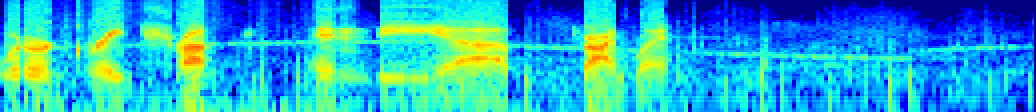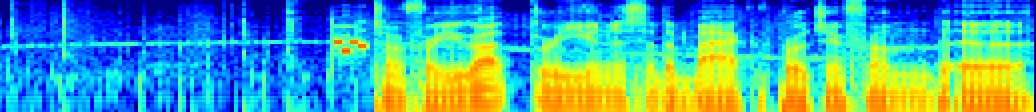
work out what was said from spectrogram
four-door great truck in the uh, driveway. So for you got three units at the back approaching from the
